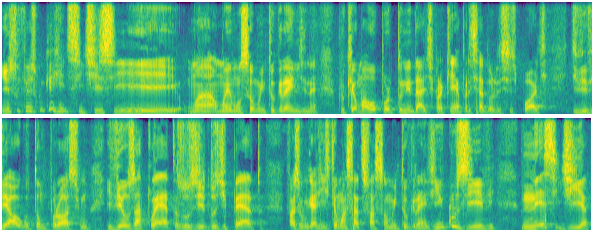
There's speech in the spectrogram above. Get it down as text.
Isso fez com que a gente sentisse uma, uma emoção muito grande, né? Porque é uma oportunidade para quem é apreciador desse esporte de viver algo tão próximo e ver os atletas, os ídolos de perto, faz com que a gente tenha uma satisfação muito grande. Inclusive, nesse dia,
